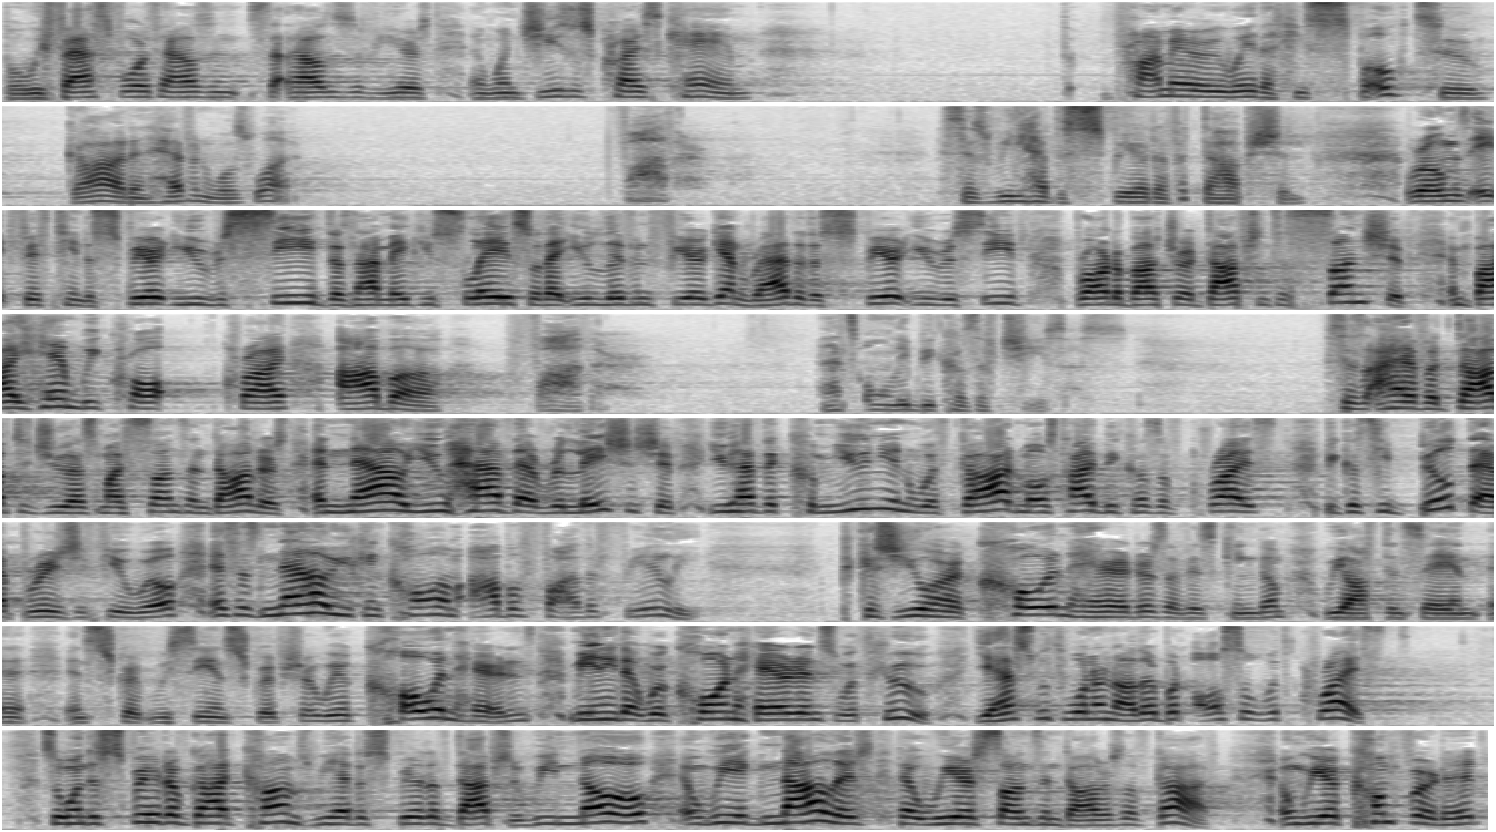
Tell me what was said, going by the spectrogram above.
But we fast forward thousands, thousands of years, and when Jesus Christ came, the primary way that he spoke to God in heaven was what? Father. It says we have the spirit of adoption. Romans 8:15 The spirit you received does not make you slaves so that you live in fear again. Rather the spirit you received brought about your adoption to sonship and by him we cry, cry Abba, Father. And that's only because of Jesus. He says, I have adopted you as my sons and daughters. And now you have that relationship. You have the communion with God Most High because of Christ, because He built that bridge, if you will. And it says, now you can call Him Abba Father freely because you are co-inheritors of his kingdom we often say in, in, in, script we see in scripture we're co-inheritors meaning that we're co-inheritors with who? Yes with one another but also with christ. So when the spirit of god comes we have the spirit of adoption. We know and we acknowledge that we are sons and daughters of god. And we are comforted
